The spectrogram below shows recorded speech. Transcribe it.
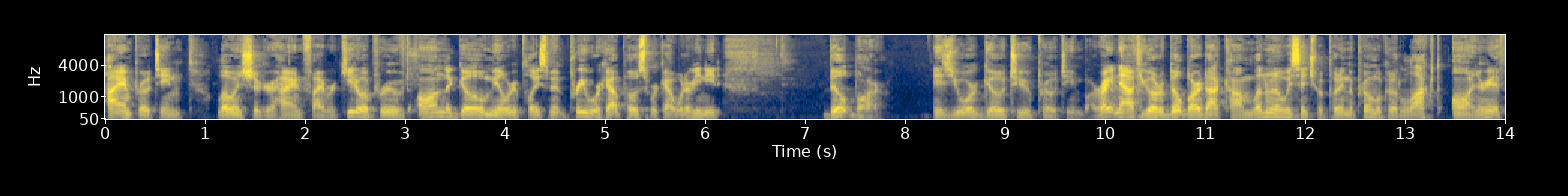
high in protein low in sugar, high in fiber, keto approved, on the go meal replacement, pre workout, post workout, whatever you need. Built Bar is your go to protein bar. Right now, if you go to builtbar.com, let them know we sent you by putting the promo code locked on. You're going to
